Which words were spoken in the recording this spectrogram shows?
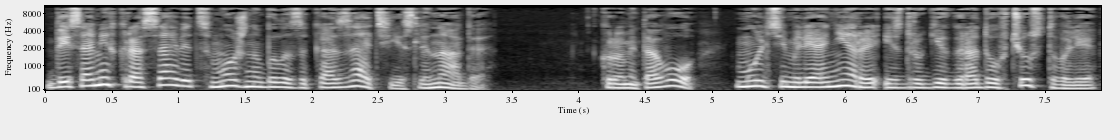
Да и самих красавиц можно было заказать, если надо. Кроме того, мультимиллионеры из других городов чувствовали,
